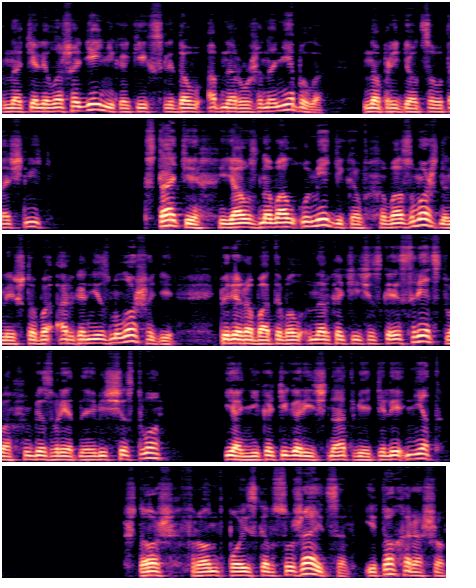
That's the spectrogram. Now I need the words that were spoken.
на теле лошадей никаких следов обнаружено не было, но придется уточнить. Кстати, я узнавал у медиков, возможно ли, чтобы организм лошади перерабатывал наркотическое средство в безвредное вещество, и они категорично ответили «нет». Что ж, фронт поисков сужается, и то хорошо.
